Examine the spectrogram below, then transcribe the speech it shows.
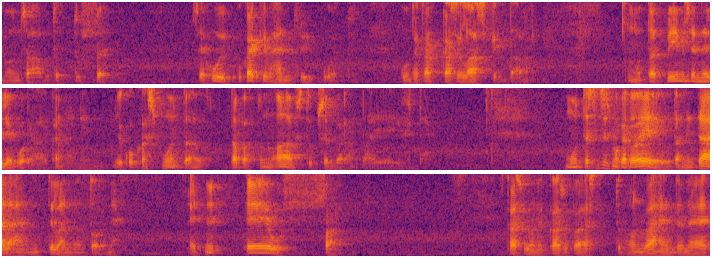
me on saavutettu se, se huippu. Kaikki vähän nyt riippuu, että kuinka tarkkaan se laskenta on. Mutta viimeisen neljän vuoden aikana niin joko kasvu on tapahtunut aavistuksen verran tai ei yhtään. Mutta sitten jos mä katson EUta, niin täällähän nyt tilanne on toinen. Et nyt EUssa kasvihuonekaasupäästöt on vähentyneet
